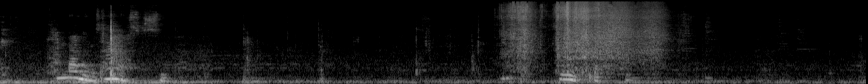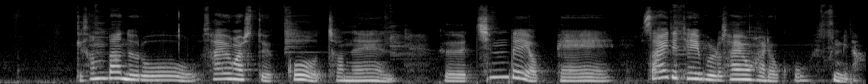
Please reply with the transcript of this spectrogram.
이렇게 너무 예쁘다. 이렇게 선반으로 사용할 수도 있고 저는 그 침대 옆에 사이드 테이블로 사용하려고 했습니다.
